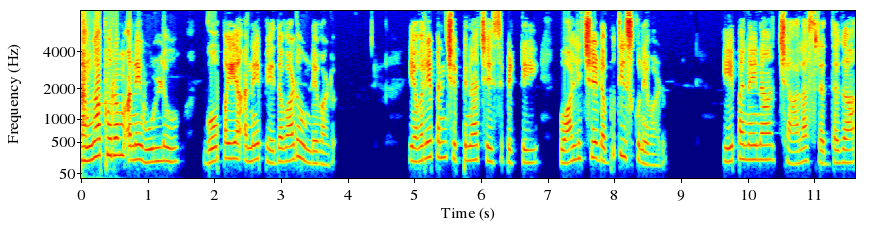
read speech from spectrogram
రంగాపురం అనే ఊళ్ళో గోపయ్య అనే పేదవాడు ఉండేవాడు. ఎవరే పని చెప్పినా చేసిపెట్టి వాళ్ళిచ్చే డబ్బు తీసుకునేవాడు. ఏ పనైనా చాలా శ్రద్ధగా,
